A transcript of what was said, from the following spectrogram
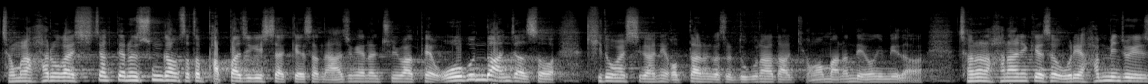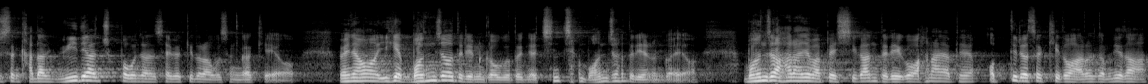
정말 하루가 시작되는 순간부터 바빠지기 시작해서 나중에는 주님 앞에 5분도 앉아서 기도할 시간이 없다는 것을 누구나 다 경험하는 내용입니다. 저는 하나님께서 우리 한민족에 주신 가장 위대한 축복은 저는 새벽 기도라고 생각해요. 왜냐하면 이게 먼저 드리는 거거든요. 진짜 먼저 드리는 거예요. 먼저 하나님 앞에 시간 드리고 하나님 앞에 엎드려서 기도하는 겁니다.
